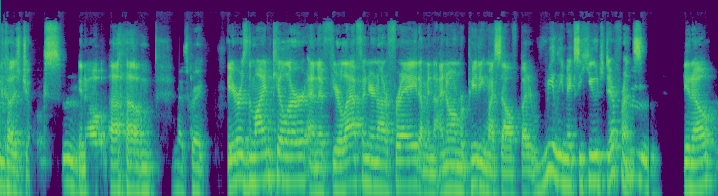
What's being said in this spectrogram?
because jokes, Mm. you know, um, That's great. fear is the mind killer. And if you're laughing, you're not afraid. I mean, I know I'm repeating myself, but it really makes a huge difference. Mm. You know,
